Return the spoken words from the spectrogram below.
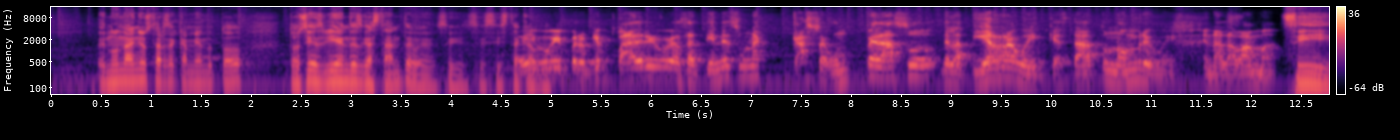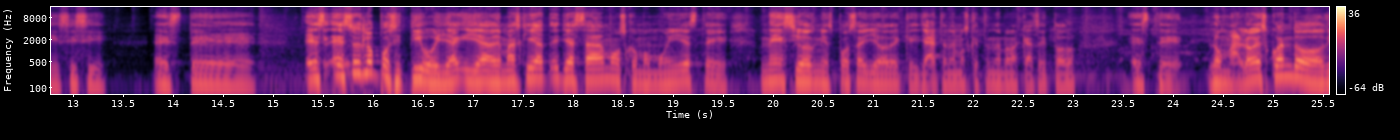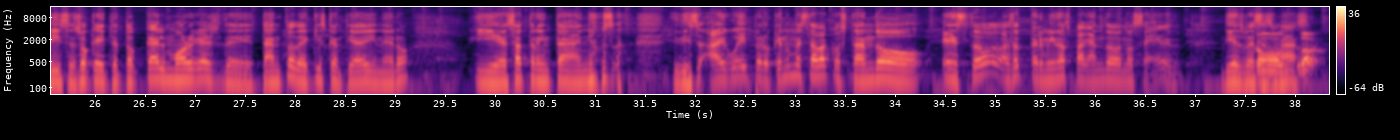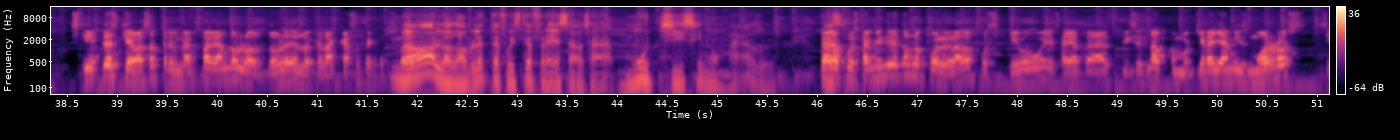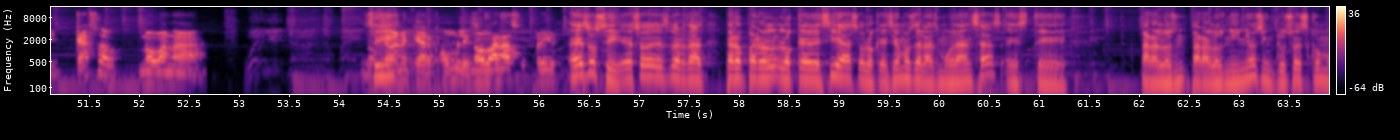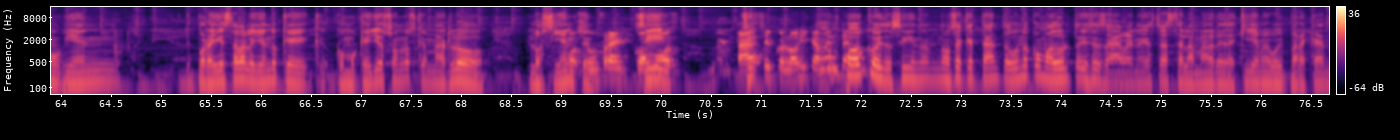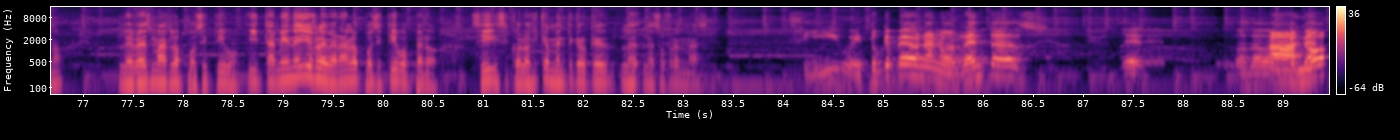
en un año estarse cambiando todo. Entonces sí es bien desgastante, güey. Sí, sí, sí está Oye, güey, pero qué padre, güey. O sea, tienes una casa, un pedazo de la tierra, güey, que está a tu nombre, güey, en Alabama. Sí, sí, sí. Este, es, eso es lo positivo y ya, y además que ya, ya estábamos como muy, este, necios, mi esposa y yo, de que ya tenemos que tener una casa y todo. Este, lo malo es cuando dices, ok, te toca el mortgage de tanto, de X cantidad de dinero y es a 30 años y dices, ay, güey, pero ¿qué no me estaba costando esto? A terminas pagando, no sé, 10 veces más. Sientes que vas a terminar pagando lo doble de lo que la casa se costó. No, lo doble te fuiste fresa, o sea, muchísimo más, güey. Pero pues también viéndolo por el lado positivo, güey, o sea, ya te das- dices, no, como quiera ya mis morros, si casa, no van a, No Sí. se van a quedar homeless. no van a sufrir. Eso sí, eso es verdad. Pero, pero lo que decías, o lo que decíamos de las mudanzas, este, para los, para los niños incluso es como bien... Por ahí estaba leyendo que, que como que ellos son los que más lo, lo Como sienten. sufren como Sí. mental, Sí. psicológicamente. Un ¿no? poco, yo sí, no, no sé qué tanto. Uno como adulto dices, ah, bueno, ya está hasta la madre de aquí, ya me voy para acá, ¿no? Le ves más lo positivo. Y también ellos le verán lo positivo, pero sí, psicológicamente creo que la, la sufren más. Sí, güey. ¿Tú qué pedo, Nano? ¿Rentas? Eh, o sea, Ah, ¿qué no,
